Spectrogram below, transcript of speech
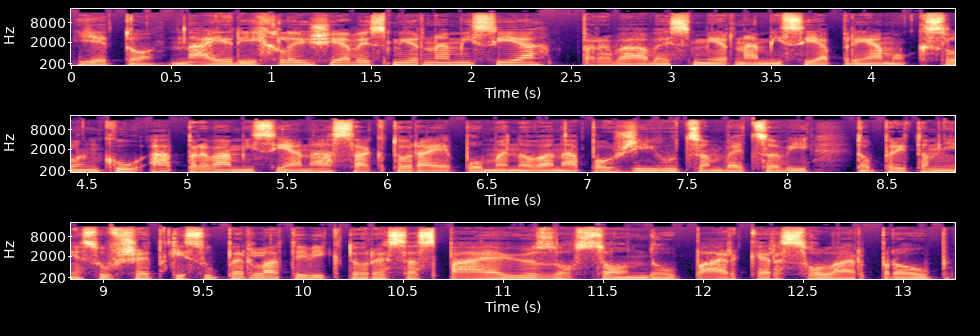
Je to najrýchlejšia vesmírna misia, prvá vesmírna misia priamo k Slnku a prvá misia NASA, ktorá je pomenovaná po žijúcom vecovi. To pritom nie sú všetky superlatívy, ktoré sa spájajú so sondou Parker Solar Probe.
